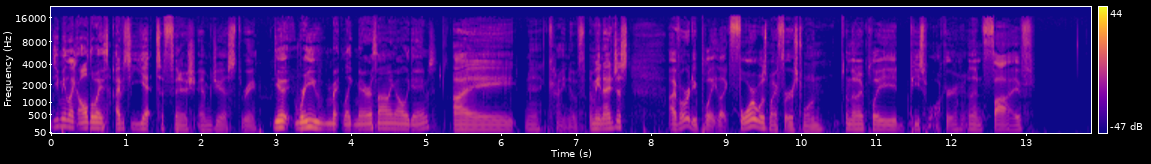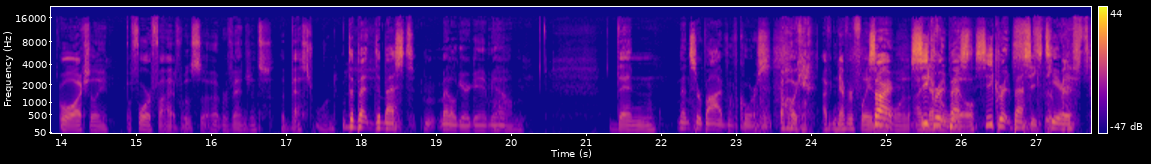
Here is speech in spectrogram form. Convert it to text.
Do you mean like all the way? Th- I've yet to finish MGS3. you were you ma- like marathoning all the games? I eh, kind of. I mean, I just I've already played like 4 was my first one, and then I played Peace Walker, and then 5 well, actually before 5 was uh, Revengeance, the best one. The be- the best Metal Gear game, yeah. Um, then then Survive, of course. oh yeah, I've never played Sorry, that one. I secret never best, will. secret best Secret tier. best.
